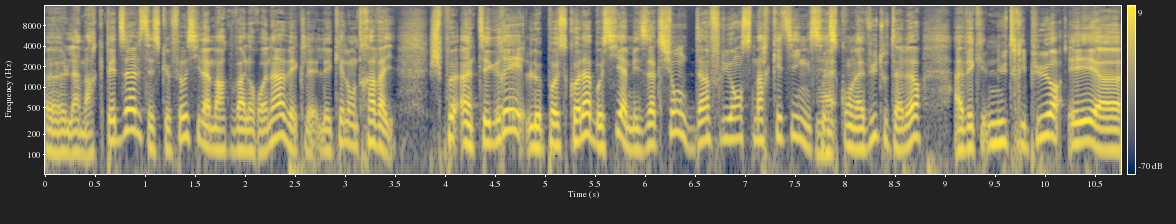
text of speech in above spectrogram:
euh, la marque Petzel. C'est ce que fait aussi la marque Valrona avec lesquelles on travaille. Je peux intégrer le post-collab aussi à mes actions d'influence marketing. C'est ce qu'on a vu tout à l'heure avec NutriPure et euh,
